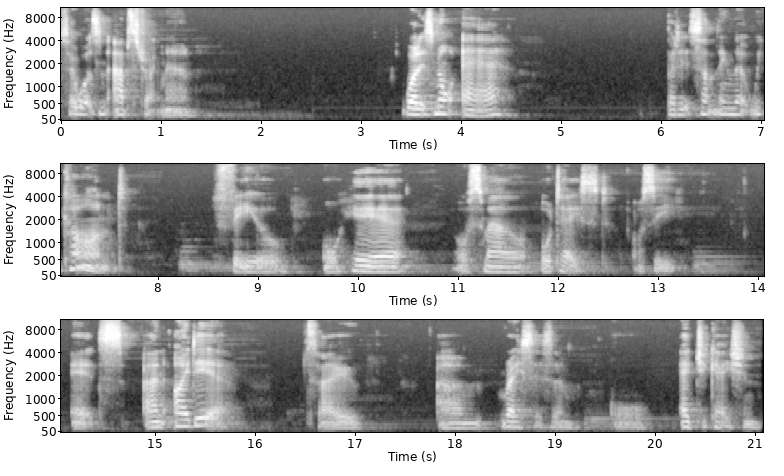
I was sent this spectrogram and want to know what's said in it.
So, what's an abstract noun? Well, it's not air, but it's something that we can't feel, or hear or smell or taste or see. It's an idea. So, um, racism or education.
